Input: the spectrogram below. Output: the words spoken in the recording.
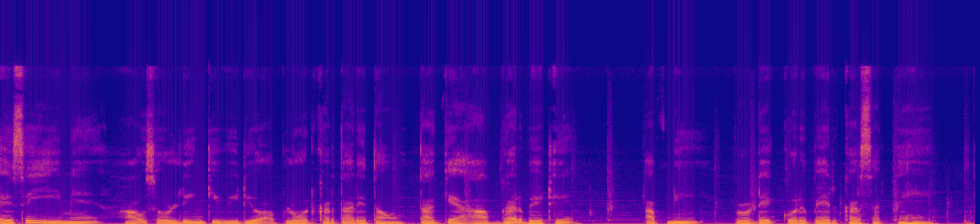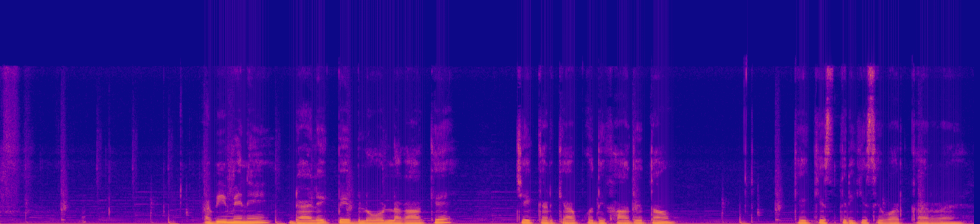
ऐसे ही मैं हाउस होल्डिंग की वीडियो अपलोड करता रहता हूँ ताकि आप घर बैठे अपनी प्रोडक्ट को रिपेयर कर सकते हैं। अभी मैंने डायरेक्ट पे ब्लोर लगा के चेक करके आपको दिखा देता हूँ कि किस तरीके से वर्क कर रहा है।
